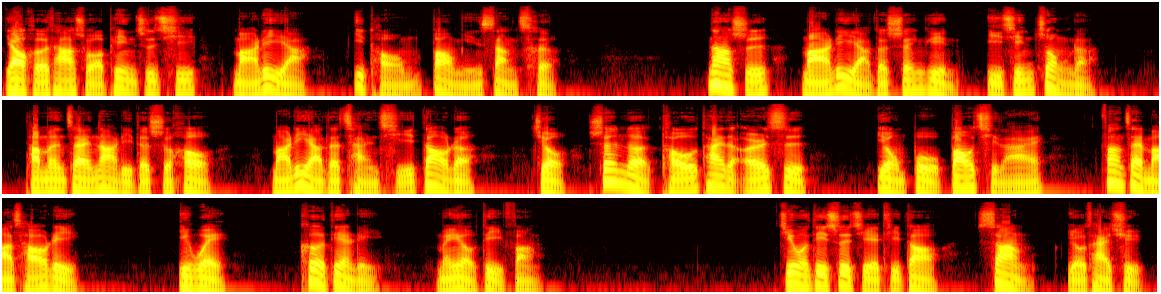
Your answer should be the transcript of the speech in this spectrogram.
要和他所聘之妻玛利亚一同报名上册。那时玛利亚的身孕已经重了，他们在那里的时候，玛利亚的产期到了，就生了头胎的儿子，用布包起来。放在马槽里，因为客店里没有地方。经文第四节提到上犹太去，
